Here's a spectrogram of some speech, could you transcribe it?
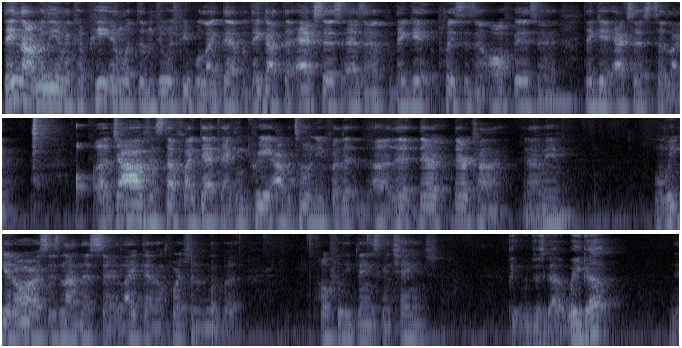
they not really even competing with them Jewish people like that, but they got the access as in they get places in office and they get access to like uh, jobs and stuff like that that can create opportunity for the uh, their, their their kind. You know what I mean? When we get ours, it's not necessarily like that, unfortunately, but hopefully things can change. People just gotta wake up. Yeah.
